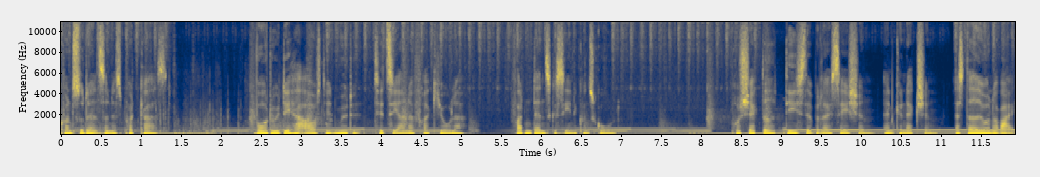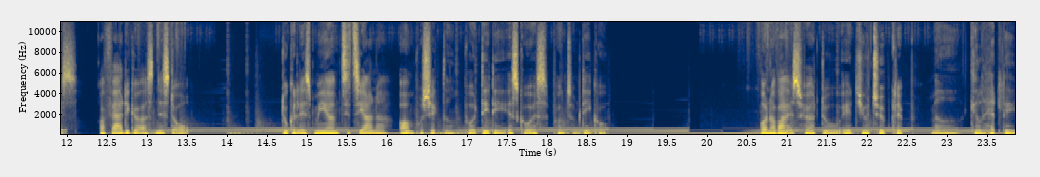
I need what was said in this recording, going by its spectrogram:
kunstuddannelsernes podcast. hvor du i det her afsnit mødte Tiziana Fracchiola fra den danske scenekunstskole. Projektet Destabilization and Connection er stadig undervejs og færdiggøres næste år. Du kan læse mere om Tiziana og om projektet på ddsks.dk. Undervejs hørte du et YouTube-klip med Gil Hadley,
